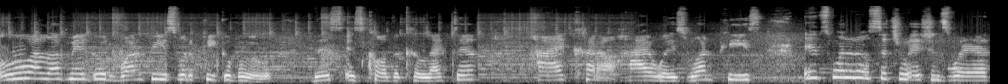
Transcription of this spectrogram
Oh, I love me a good one piece with a peekaboo. This is called the Collective High Cutout High Waist One Piece. It's one of those situations where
